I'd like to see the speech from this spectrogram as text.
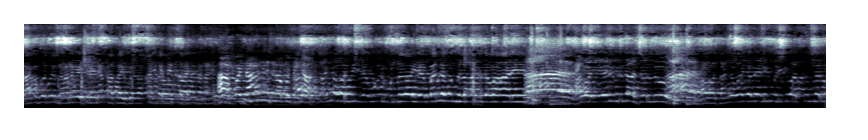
రాకపోతే కథ ఏ ఊరు ఉన్నదో ఏ పల్లె ఉన్నదో అని. ఏడుగురు దాసోళ్ళు. సంగమయ్య వేడికి ఉరికి వస్తున్నారు.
